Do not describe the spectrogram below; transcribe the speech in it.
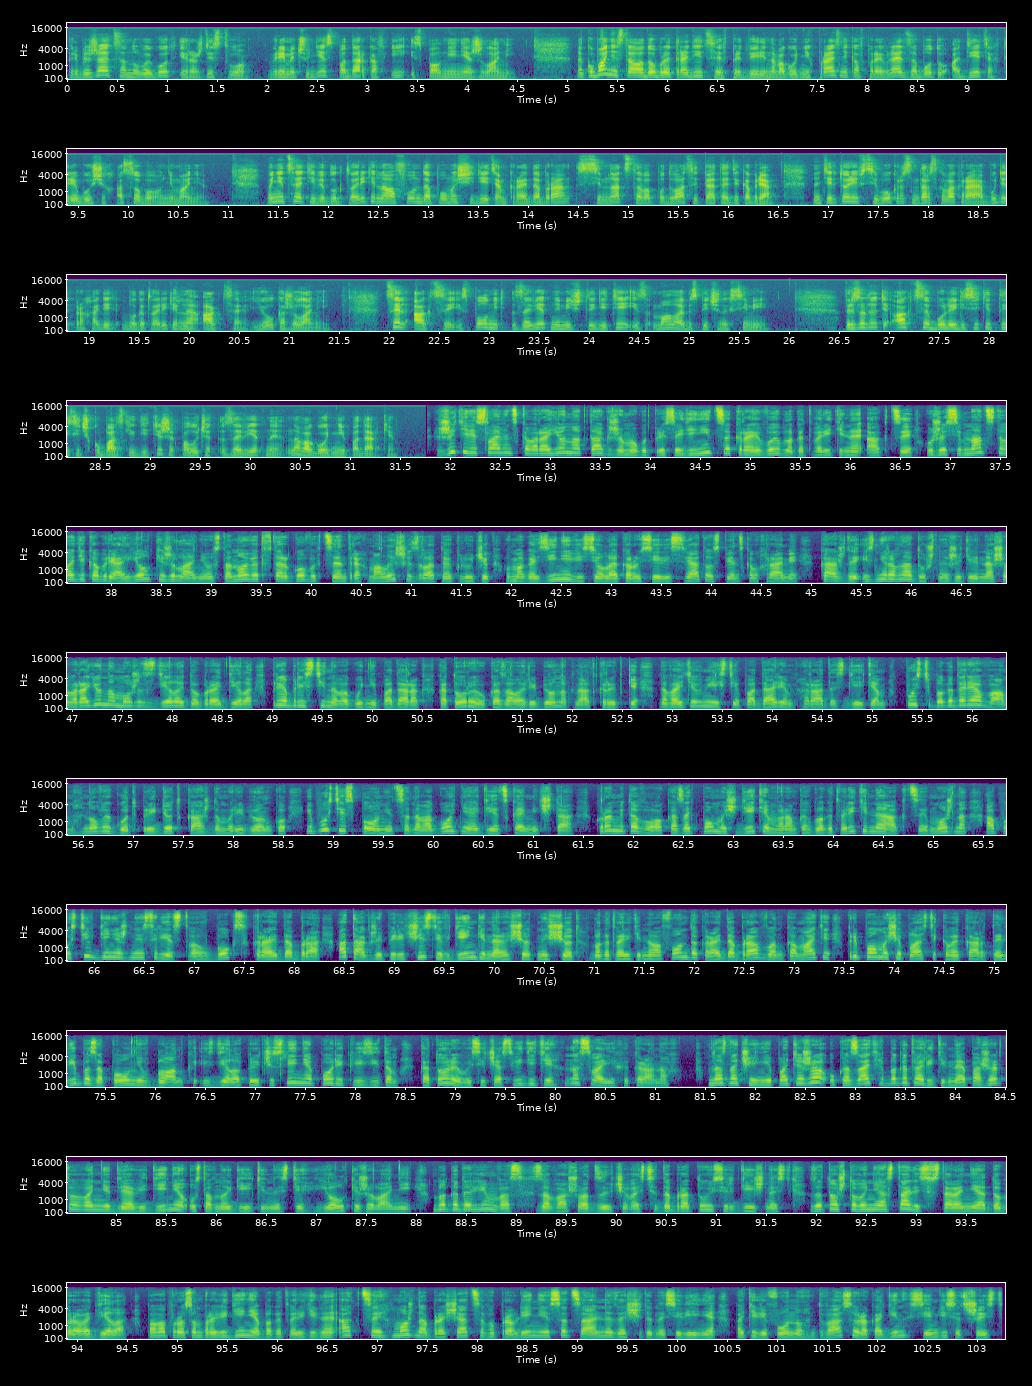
Приближается Новый год и Рождество. Время чудес, подарков и исполнения желаний. На Кубани стало доброй традицией в преддверии новогодних праздников проявлять заботу о детях, требующих особого внимания. По инициативе благотворительного фонда помощи детям «Край добра» с 17 по 25 декабря на территории всего Краснодарского края будет проходить благотворительная акция «Елка желаний». Цель акции – исполнить заветные мечты детей из малообеспеченных семей. В результате акции более 10 тысяч кубанских детишек получат заветные новогодние подарки. Жители Славянского района также могут присоединиться к краевой благотворительной акции. Уже 17 декабря елки желания установят в торговых центрах «Малыш» и «Золотой ключик», в магазине «Веселая карусель» и Свято-Успенском храме. Каждый из неравнодушных жителей нашего района может сделать доброе дело, приобрести новогодний подарок, который указал ребенок на открытке. Давайте вместе подарим радость детям. Пусть благодаря вам Новый год придет каждому ребенку, и пусть исполнится новогодняя детская мечта. Кроме Кроме того, оказать помощь детям в рамках благотворительной акции можно, опустив денежные средства в бокс «Край добра», а также перечислив деньги на расчетный счет благотворительного фонда «Край добра» в банкомате при помощи пластиковой карты, либо заполнив бланк и сделав перечисление по реквизитам, которые вы сейчас видите на своих экранах. В назначении платежа указать благотворительное пожертвование для ведения уставной деятельности «Елки желаний». Благодарим вас за вашу отзывчивость, доброту и сердечность, за то, что вы не остались в стороне от доброго дела. По вопросам проведения благотворительной акции можно обращаться в Управление социальной защиты населения по телефону 2 41 76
